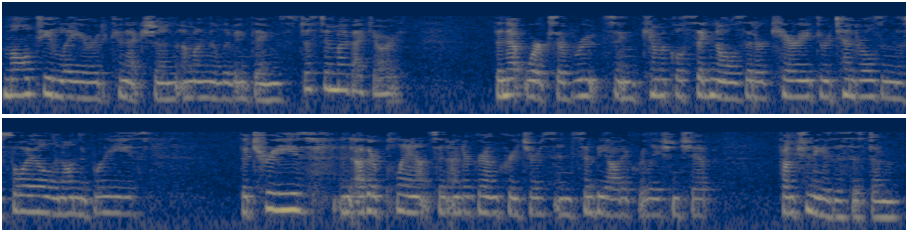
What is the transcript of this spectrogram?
multi-layered connection among the living things just in my backyard. The networks of roots and chemical signals that are carried through tendrils in the soil and on the breeze. The trees and other plants and underground creatures in symbiotic relationship, functioning as a system,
